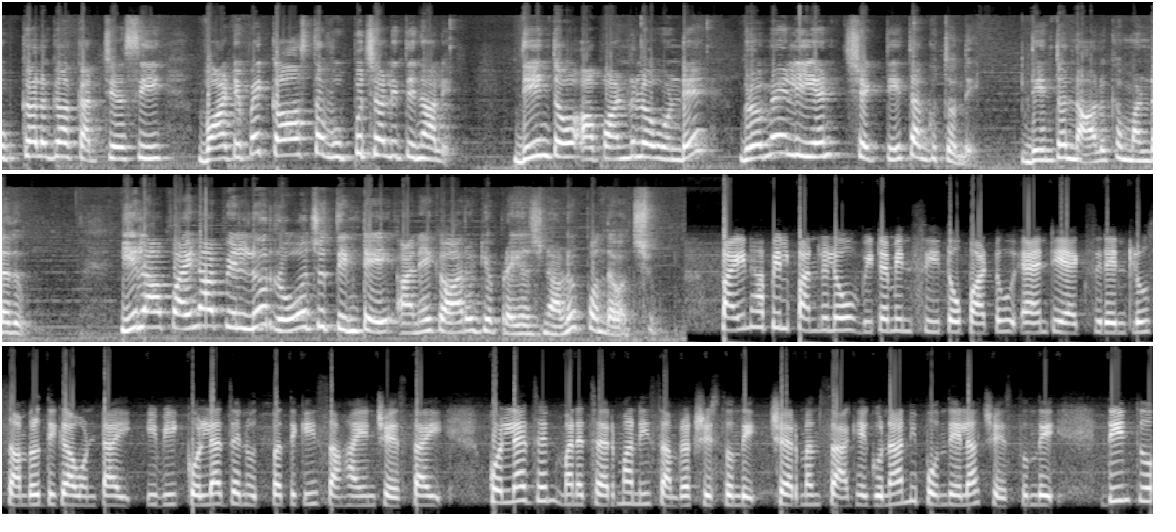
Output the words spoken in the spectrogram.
ముక్కలుగా కట్ చేసి వాటిపై కాస్త ఉప్పు చల్లి తినాలి. దీంతో ఆ పండులో ఉండే బ్రొమేలియన్ శక్తి తగ్గుతుంది. దీంతో నాలుక మండదు. ఇలా పైనాపిల్ను రోజు తింటే అనేక ఆరోగ్య ప్రయోజనాలు పొందవచ్చు. పైనాపిల్ పండ్లలో విటమిన్ సితో పాటు యాంటీ ఆక్సిడెంట్లు సమృద్ధిగా ఉంటాయి. ఇవి కొల్లాజెన్ ఉత్పత్తికి సహాయం చేస్తాయి. కొల్లాజెన్ మన చర్మాన్ని సంరక్షిస్తుంది. చర్మం సాగే గుణాన్ని పొందేలా చేస్తుంది. దీంతో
